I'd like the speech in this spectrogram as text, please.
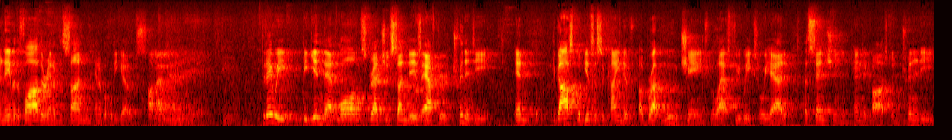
the name of the Father, and of the Son, and of the Holy Ghost. Amen. Today we begin that long stretch of Sundays after Trinity, and the Gospel gives us a kind of abrupt mood change from the last few weeks, where we had Ascension and Pentecost and Trinity,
